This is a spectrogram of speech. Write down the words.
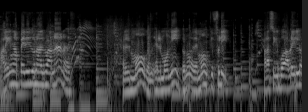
Alguien ha pedido unas bananas. El mon, el monito, ¿no? De Monkey Flick. Ahora sí que puedo abrirlo.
